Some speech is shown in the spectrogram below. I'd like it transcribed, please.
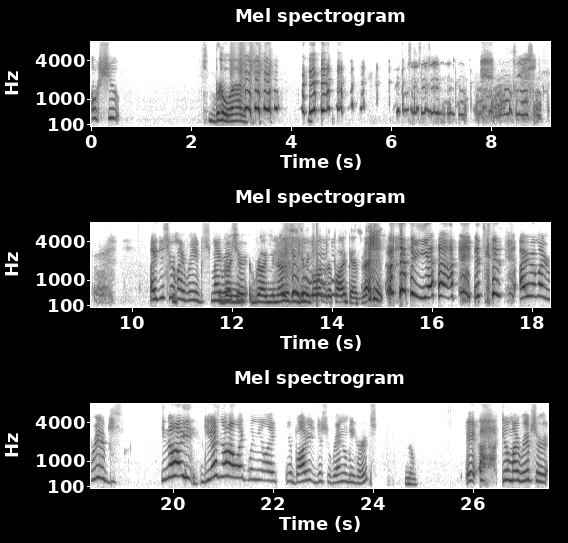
Oh shoot! Bro, what happened? I just hurt my ribs. My bro, ribs you, hurt. bro, you know this is gonna go on the podcast, right? yeah, it's because I hurt my ribs. You know how you, you guys know how like when you like your body just randomly hurts. No. It, dude, my ribs hurt.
